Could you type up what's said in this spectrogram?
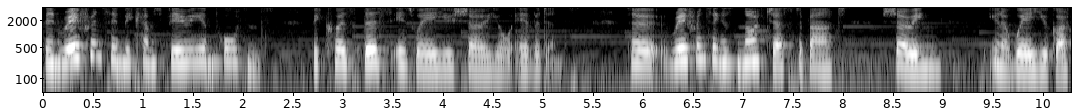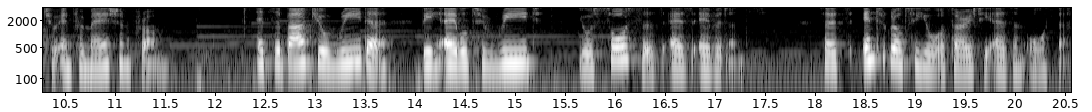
then referencing becomes very important because this is where you show your evidence. So referencing is not just about showing, you know, where you got your information from. It's about your reader being able to read your sources as evidence. So it's integral to your authority as an author.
